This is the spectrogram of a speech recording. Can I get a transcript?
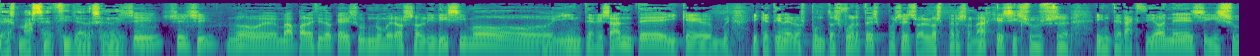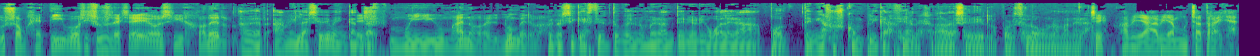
es más sencilla de seguir. Sí, sí, sí. No, eh, me ha parecido que es un número solidísimo, e interesante y que, y que tiene los puntos fuertes, pues eso, en los personajes y sus eh, interacciones y sus objetivos y sus deseos y joder, A ver, a mí la serie me encanta, es muy humano el número. pero sí que es cierto que el número anterior igual era tenía sus complicaciones a la hora de seguirlo, por decirlo de alguna manera. Sí, había, había mucha tralla.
